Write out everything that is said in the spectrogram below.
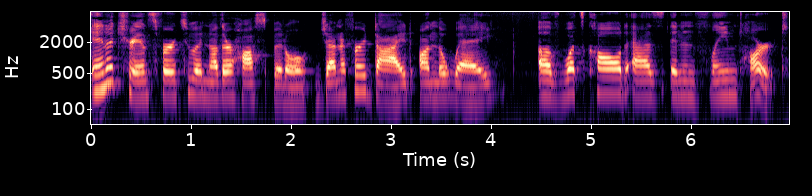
In a transfer to another hospital, Jennifer died on the way of what's called as an inflamed heart.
